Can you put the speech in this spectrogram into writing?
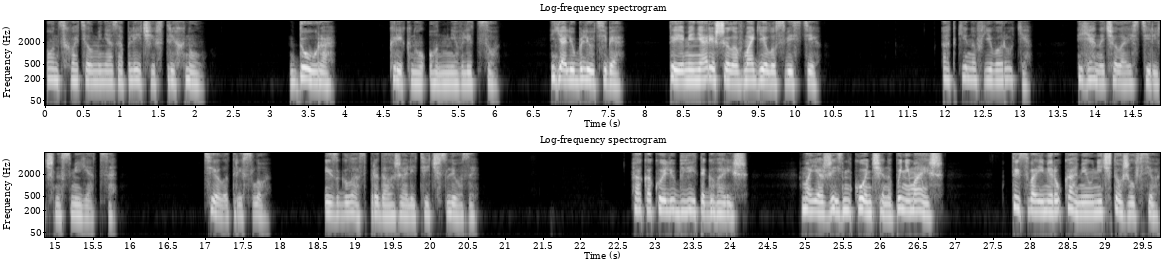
Он схватил меня за плечи и встряхнул. «Дура!» — крикнул он мне в лицо. «Я люблю тебя! Ты и меня решила в могилу свести!» Откинув его руки, я начала истерично смеяться. Тело трясло. Из глаз продолжали течь слезы. «О какой любви ты говоришь? Моя жизнь кончена, понимаешь? Ты своими руками уничтожил все.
